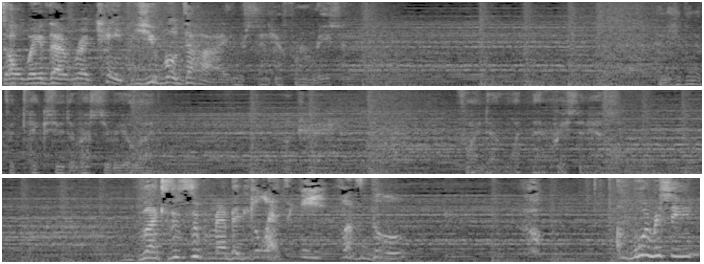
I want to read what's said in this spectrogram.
Don't wave that red cape. You will die. You were sent here for a reason. And even if it takes you the rest of your life, Okay. find out what that reason is. Black Suit Superman, baby. Let's eat. Let's go. A War Machine.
